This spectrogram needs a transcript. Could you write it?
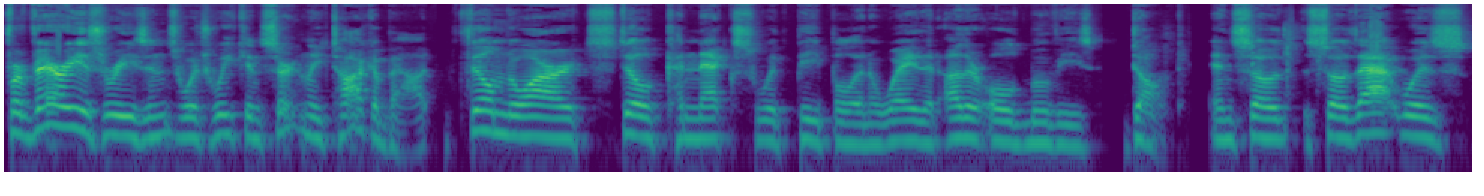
for various reasons, which we can certainly talk about, film noir still connects with people in a way that other old movies don't. And so, so that was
